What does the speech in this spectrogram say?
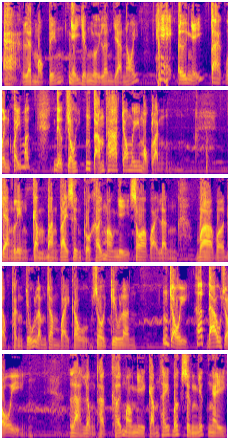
à lên một tiếng, Nhảy dựng người lên và nói Ừ nhỉ, ta quên khuấy mất. Được rồi, tạm tha cho mi một lần. Chàng liền cầm bàn tay xương của khởi mau nhi So vài lần Và vợ đọc thần chú lâm râm vài câu Rồi kêu lên, Rồi, hết đau rồi là lòng thật khởi mau nhi cảm thấy bớt sưng nhất ngay.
